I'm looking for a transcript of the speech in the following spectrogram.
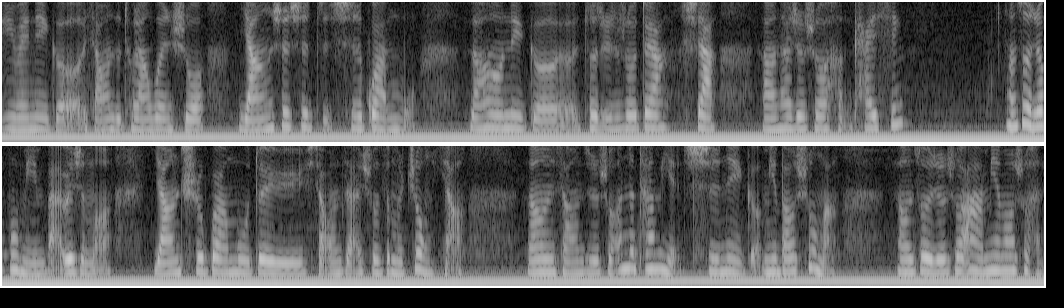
因为那个小王子突然问说，羊是是只吃灌木，然后那个作者就说对啊，是啊，然后他就说很开心，然后作者就不明白为什么羊吃灌木对于小王子来说这么重要，然后小王子就说，嗯，那他们也吃那个面包树嘛。然后作者就说啊，面包树很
